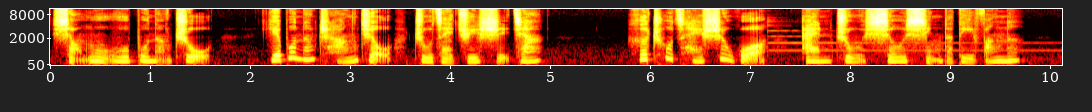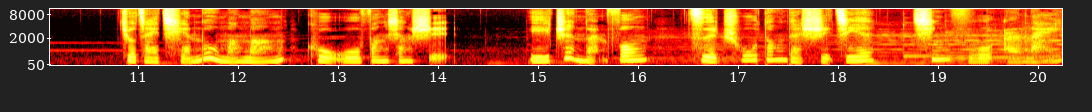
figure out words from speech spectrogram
小木屋不能住，也不能长久住在居士家，何处才是我安住修行的地方呢？就在前路茫茫、苦无方向时，一阵暖风自初冬的市街轻拂而来。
